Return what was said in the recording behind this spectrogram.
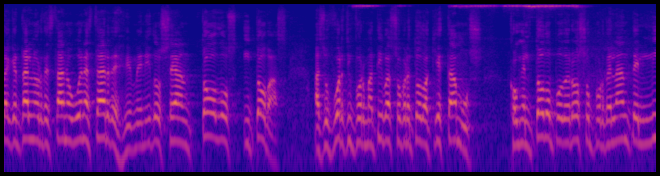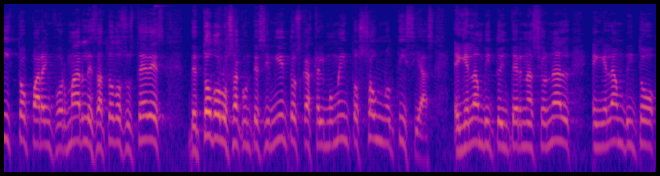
Hola, ¿qué tal nordestano? Buenas tardes. Bienvenidos sean todos y todas a su fuerza informativa. Sobre todo aquí estamos con el Todopoderoso por delante, listo para informarles a todos ustedes de todos los acontecimientos que hasta el momento son noticias en el ámbito internacional, en el ámbito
